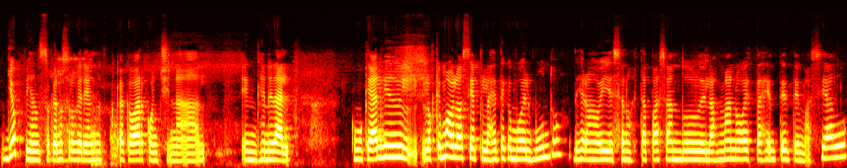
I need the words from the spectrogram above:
yo pienso que no se lo querían acabar con China en general. Como que alguien, los que hemos hablado siempre, la gente que mueve el mundo, dijeron, oye, se nos está pasando de las manos, esta gente es demasiado,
